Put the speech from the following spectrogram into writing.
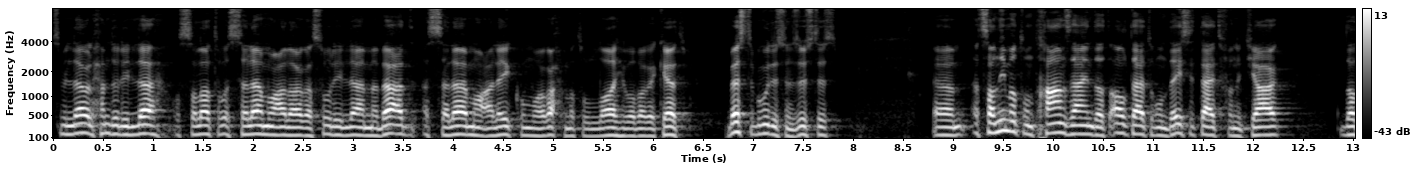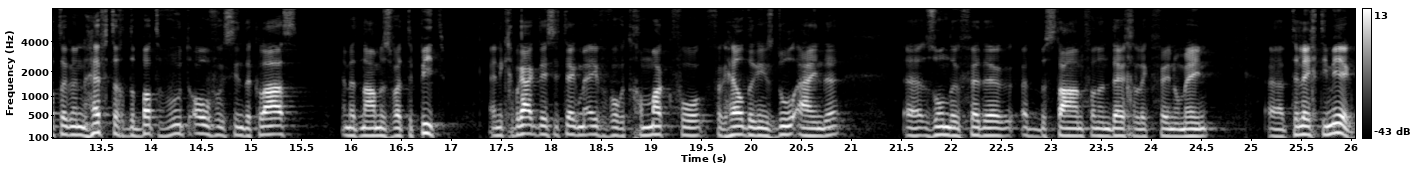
Bismillah, alhamdulillah, wassalatu wassalamu ala rasulillah, ma ba'd. Assalamu alaikum wa rahmatullahi wa barakatuh. Beste broeders en zusters, ehm, het zal niemand ontgaan zijn dat altijd rond deze tijd van het jaar dat er een heftig debat woedt over Sinterklaas en met name Zwarte Piet. En ik gebruik deze term even voor het gemak voor verhelderingsdoeleinden, uh, zonder verder het bestaan van een dergelijk fenomeen uh, te legitimeren.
